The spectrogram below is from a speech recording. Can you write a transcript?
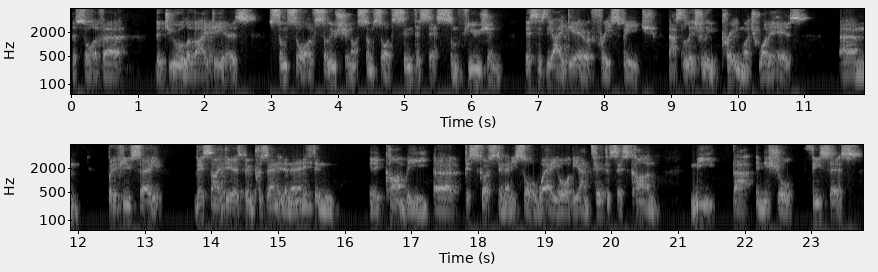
the sort of uh, the duel of ideas, some sort of solution or some sort of synthesis, some fusion. This is the idea of free speech. That's literally pretty much what it is. Um, but if you say this idea has been presented in anything, it can't be uh, discussed in any sort of way, or the antithesis can't meet that initial thesis,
